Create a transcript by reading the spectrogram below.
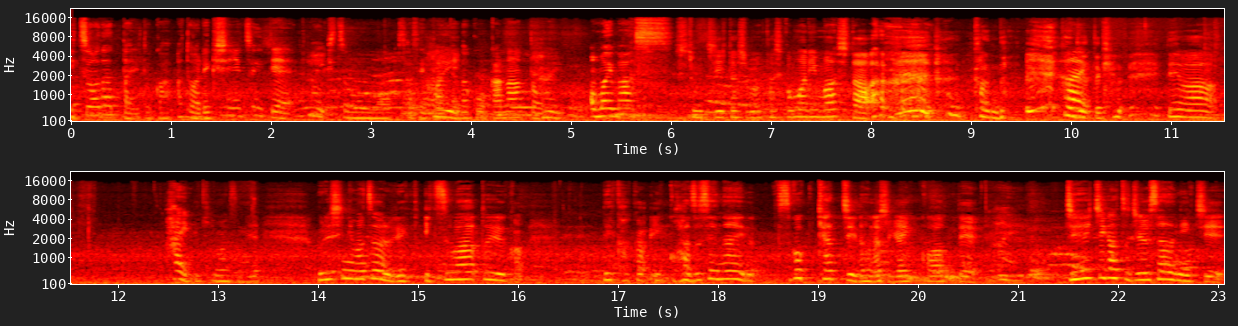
逸話だったりとかあとは歴史について質問をさせていただこうかなと思います、承知いたしまかしこまりました。噛んだ。噛んじゃったけど、でははい。いきますね。漆にまつわる歴逸話というかでかか一個外せないすごくキャッチーな話が一個あって11月13日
